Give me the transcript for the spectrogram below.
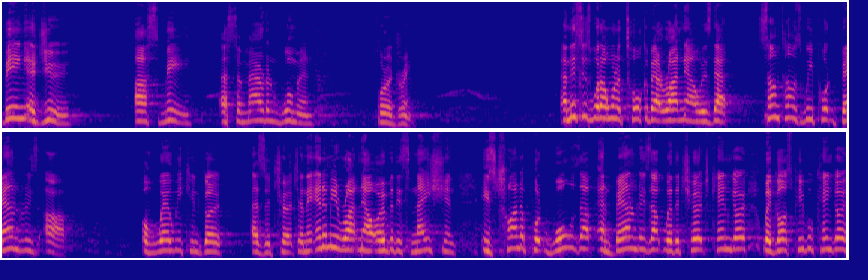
being a Jew, ask me, a Samaritan woman, for a drink? And this is what I want to talk about right now is that sometimes we put boundaries up of where we can go as a church. And the enemy right now over this nation is trying to put walls up and boundaries up where the church can go, where God's people can go,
